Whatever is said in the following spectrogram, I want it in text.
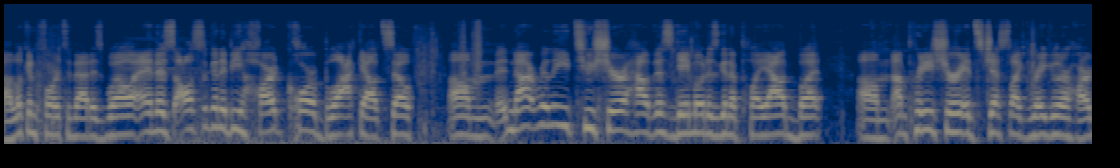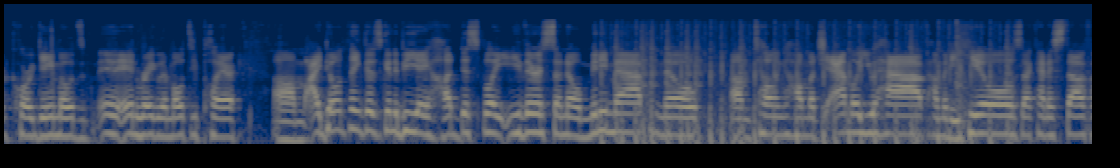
Uh, looking forward to that as well. And there's also going to be hardcore blackout. So um, not really too sure how this game mode is going to play out, but um, I'm pretty sure it's just like regular hardcore game modes in, in regular multiplayer. Um, I don't think there's going to be a HUD display either, so no mini-map, no um, telling how much ammo you have, how many heals, that kind of stuff.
